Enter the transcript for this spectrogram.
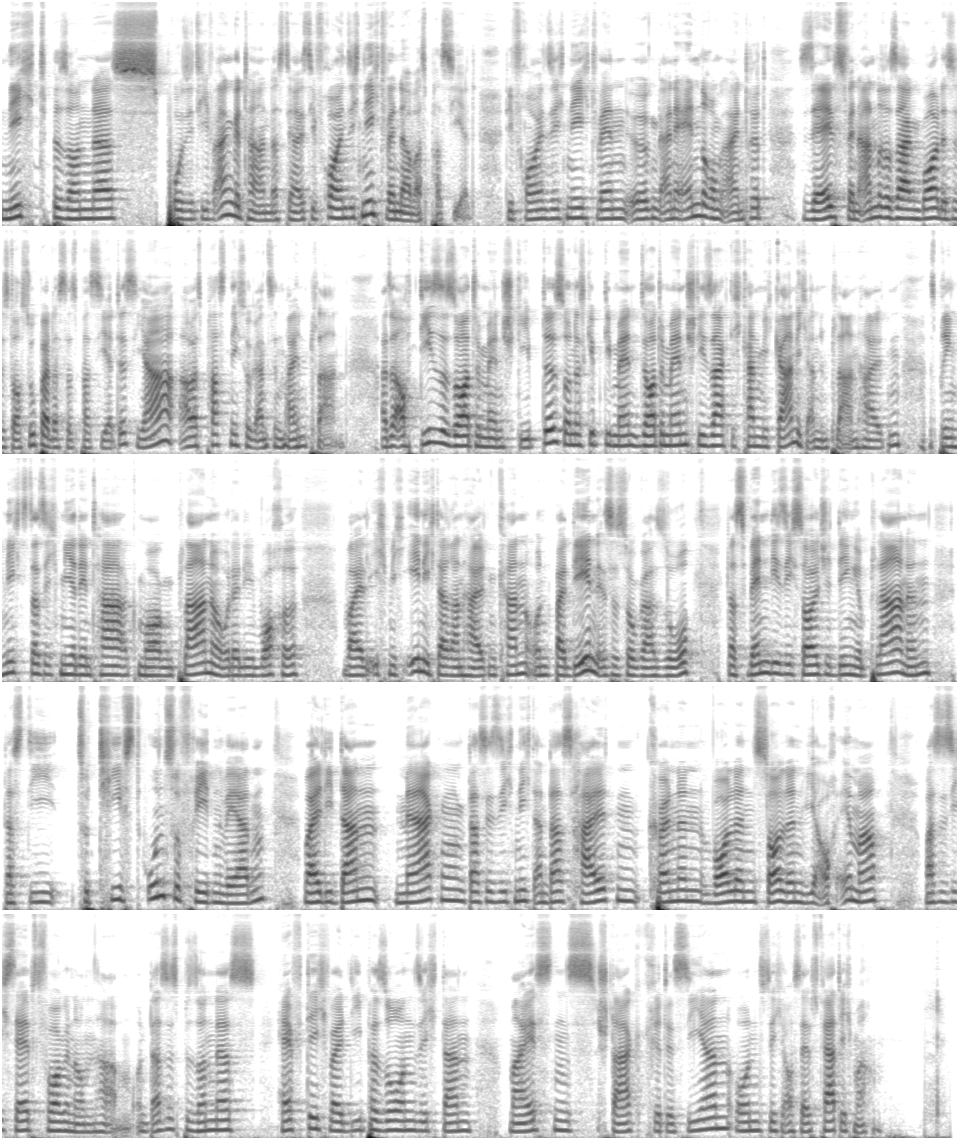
nicht besonders positiv angetan. Das heißt, die freuen sich nicht, wenn da was passiert. Die freuen sich nicht, wenn irgendeine Änderung eintritt. Selbst wenn andere sagen, boah, das ist doch super, dass das passiert ist. Ja, aber es passt nicht so ganz in meinen Plan. Also auch diese Sorte Mensch gibt es und es gibt die Men Sorte Mensch, die sagt, ich kann mich gar nicht an den Plan halten. Es bringt nichts, dass ich mir den Tag morgen plane oder die Woche weil ich mich eh nicht daran halten kann. Und bei denen ist es sogar so, dass wenn die sich solche Dinge planen, dass die zutiefst unzufrieden werden, weil die dann merken, dass sie sich nicht an das halten können, wollen, sollen, wie auch immer, was sie sich selbst vorgenommen haben. Und das ist besonders heftig, weil die Personen sich dann meistens stark kritisieren und sich auch selbst fertig machen.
